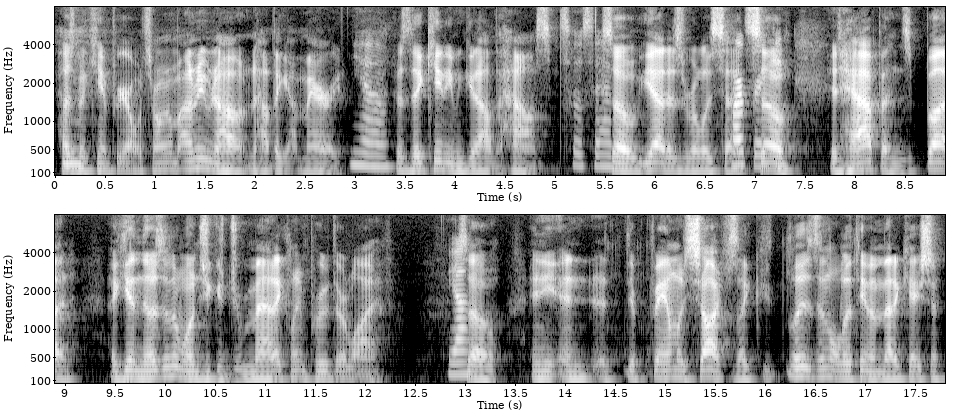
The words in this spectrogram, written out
Husband mm. can't figure out what's wrong with them. I don't even know how, how they got married Yeah. because they can't even get out of the house. So sad. So yeah, it is really sad. So it happens, but again, those are the ones you can dramatically improve their life. yeah. So and you, and uh, the family's shocked. It's like, isn't a lithium a medication?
